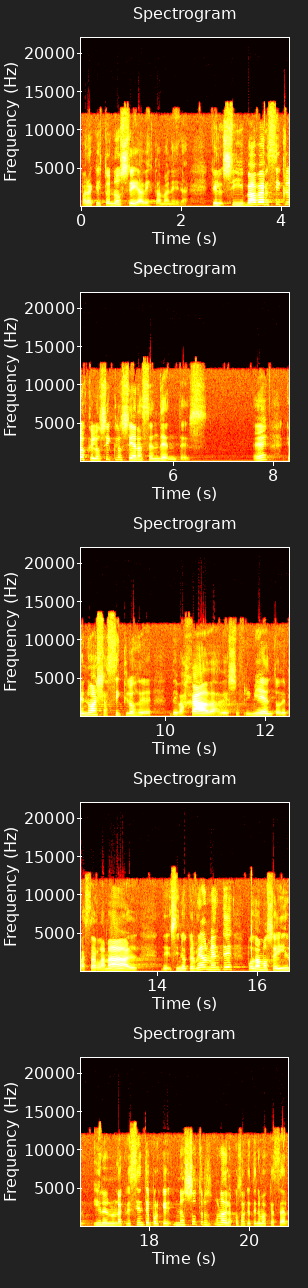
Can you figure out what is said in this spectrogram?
para que esto no sea de esta manera. Que si va a haber ciclos, que los ciclos sean ascendentes. ¿eh? Que no haya ciclos de, bajadas, de sufrimiento, de pasarla mal, sino que realmente podamos ir, ir en una creciente, porque nosotros, una de las cosas que tenemos que hacer,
